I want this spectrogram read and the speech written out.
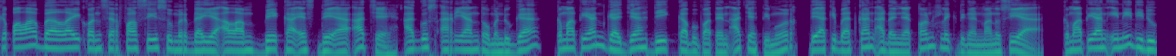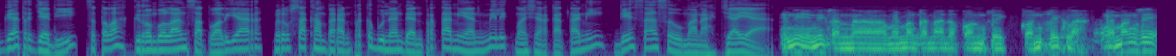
Kepala Balai Konservasi Sumber Daya Alam BKSDA Aceh, Agus Arianto menduga kematian gajah di Kabupaten Aceh Timur diakibatkan adanya konflik dengan manusia. Kematian ini diduga terjadi setelah gerombolan satwa liar merusak hamparan perkebunan dan pertanian milik masyarakat tani Desa Seumanah Jaya. Ini ini karena memang karena ada konflik konflik lah. Memang sih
